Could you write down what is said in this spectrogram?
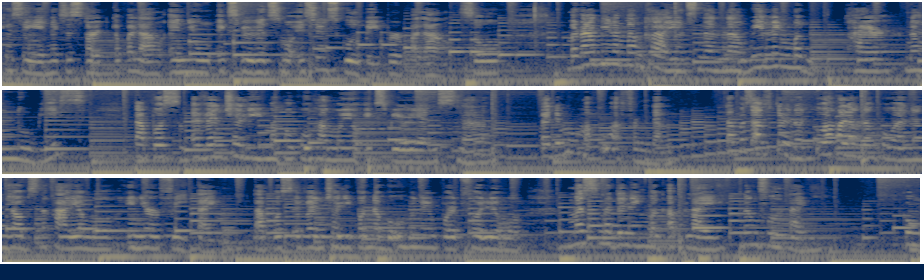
kasi nagsistart ka pa lang and yung experience mo is yung school paper pa lang. So, marami naman clients na, na willing mag-hire ng newbies. Tapos, eventually, makukuha mo yung experience na pwede mo makuha from them. Tapos, after nun, kuha ka lang ng kuha ng jobs na kaya mo in your free time. Tapos, eventually, pag nabuo mo na yung portfolio mo, mas madaling mag-apply ng full-time kung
